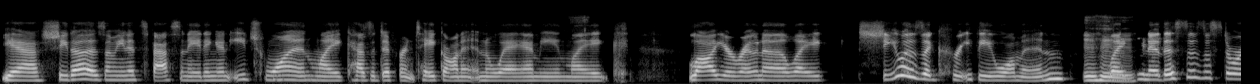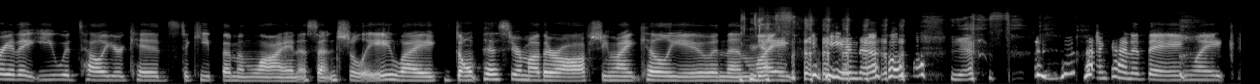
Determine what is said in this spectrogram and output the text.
Yeah, she does. I mean, it's fascinating. And each one, like, has a different take on it in a way. I mean, like, La Llorona, like she was a creepy woman. Mm-hmm. Like, you know, this is a story that you would tell your kids to keep them in line, essentially. Like, don't piss your mother off. She might kill you. And then, like, yes. you know, yes. that kind of thing. Like,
